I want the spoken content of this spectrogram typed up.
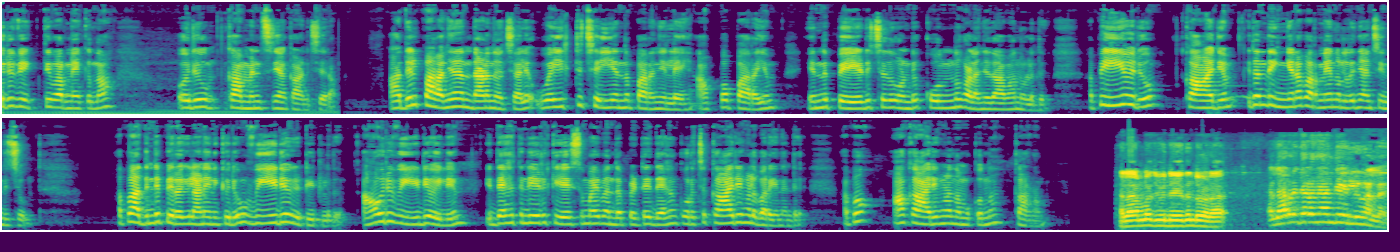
ഒരു വ്യക്തി പറഞ്ഞേക്കുന്ന ഒരു കമന്റ്സ് ഞാൻ കാണിച്ചു തരാം. അതിൽ പറഞ്ഞത് എന്താണെന്ന് വെച്ചാൽ വെയിറ്റ് ചെയ്യെന്ന് പറഞ്ഞില്ലേ? അപ്പൊ പറയും എന്ന് പേടിച്ചത് കൊണ്ട് കൊന്നു കളഞ്ഞതാവാന്നുള്ളത്. അപ്പൊ ഈ ഒരു കാര്യം ഇതെന്താ ഇങ്ങനെ പറഞ്ഞെന്നുള്ളത് ഞാൻ ചിന്തിച്ചു. അപ്പൊ അതിന്റെ പിറകിലാണ് എനിക്കൊരു വീഡിയോ കിട്ടിയിട്ടുള്ളത്. ആ ഒരു വീഡിയോയിൽ ഇദ്ദേഹത്തിന്റെ ഒരു കേസുമായി ബന്ധപ്പെട്ട് ഇദ്ദേഹം കുറച്ച് കാര്യങ്ങൾ പറയുന്നുണ്ട്. അപ്പോൾ ആ കാര്യങ്ങൾ നമുക്കൊന്ന് കാണാം. അല്ല നമ്മളെ ഇവിടെ. എല്ലാവരും ചേട്ടാ ഞാൻ ജയിലിൽ നല്ലേ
